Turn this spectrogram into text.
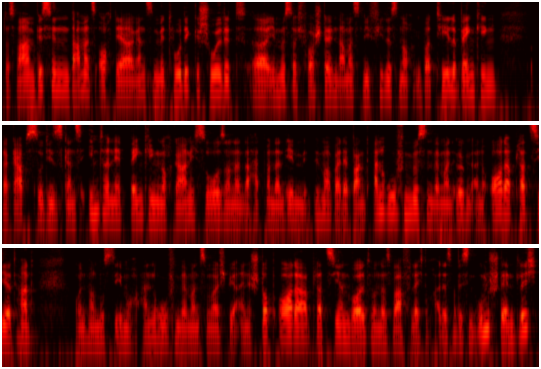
Das war ein bisschen damals auch der ganzen Methodik geschuldet. Äh, ihr müsst euch vorstellen, damals lief vieles noch über Telebanking. Da gab es so dieses ganze Internetbanking noch gar nicht so, sondern da hat man dann eben immer bei der Bank anrufen müssen, wenn man irgendeine Order platziert hat. Und man musste eben auch anrufen, wenn man zum Beispiel eine Stopp-Order platzieren wollte. Und das war vielleicht auch alles ein bisschen umständlich.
